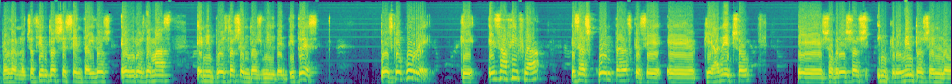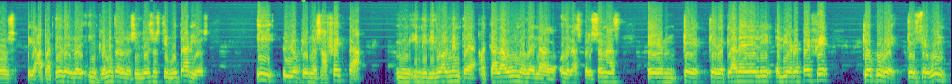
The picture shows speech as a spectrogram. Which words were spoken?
perdón, 862 euros de más en impuestos en 2023. Pues, ¿qué ocurre? Que esa cifra, esas cuentas que, se, eh, que han hecho eh, sobre esos incrementos en los, a partir del incremento de los ingresos tributarios y lo que nos afecta mm, individualmente a cada uno de, la, o de las personas eh, que, que, el, el IRPF, ¿qué ocurre? Que según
